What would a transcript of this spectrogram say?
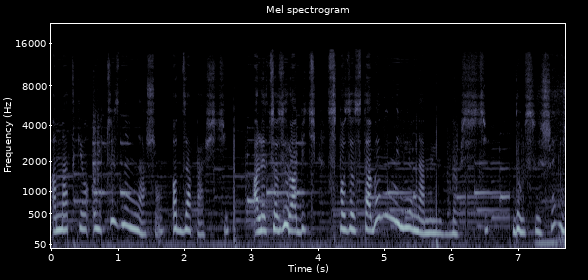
a matkę ojczyznę naszą od zapaści. Ale co zrobić z pozostałymi milionami ludności? Do usłyszenia.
